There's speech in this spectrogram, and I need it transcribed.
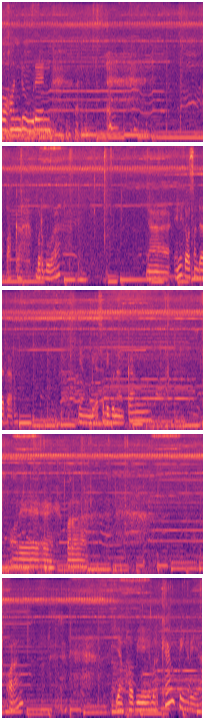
Pohon duren. Apakah berbuah? Nah, ini kawasan datar yang biasa digunakan oleh para orang yang hobi bercamping Ria.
